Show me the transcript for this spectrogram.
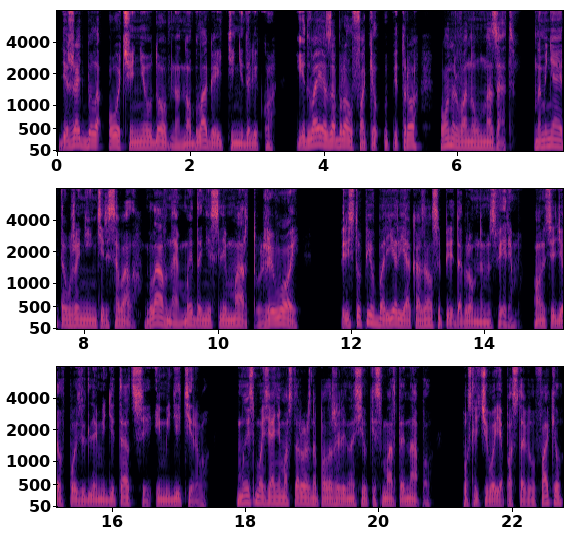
Держать было очень неудобно, но благо идти недалеко. Едва я забрал факел у Петро, он рванул назад. Но меня это уже не интересовало. Главное, мы донесли Марту, живой. Переступив барьер, я оказался перед огромным зверем. Он сидел в позе для медитации и медитировал. Мы с Мозянем осторожно положили носилки с Мартой на пол после чего я поставил факел,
